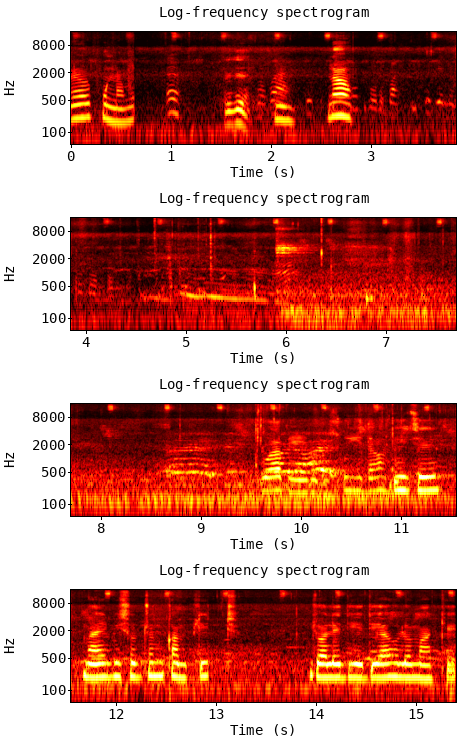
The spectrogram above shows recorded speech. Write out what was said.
আমি ওর নাও। এই যে মায়ের বিসর্জন কমপ্লিট জলে দিয়ে দেওয়া হলো মাকে।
